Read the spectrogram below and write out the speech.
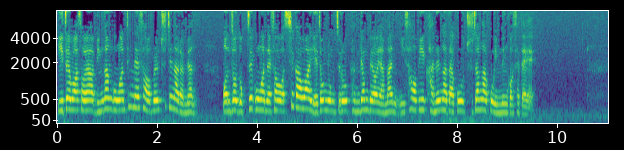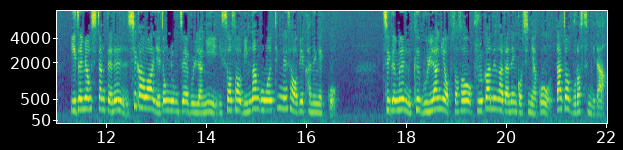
이제 와서야 민간공원 특례 사업을 추진하려면 먼저 녹지공원에서 시가와 예정용지로 변경되어야만 이 사업이 가능하다고 주장하고 있는 것에 대해 이재명 시장 때는 시가와 예정용지의 물량이 있어서 민간공원 특례 사업이 가능했고 지금은 그 물량이 없어서 불가능하다는 것이냐고 따져 물었습니다.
